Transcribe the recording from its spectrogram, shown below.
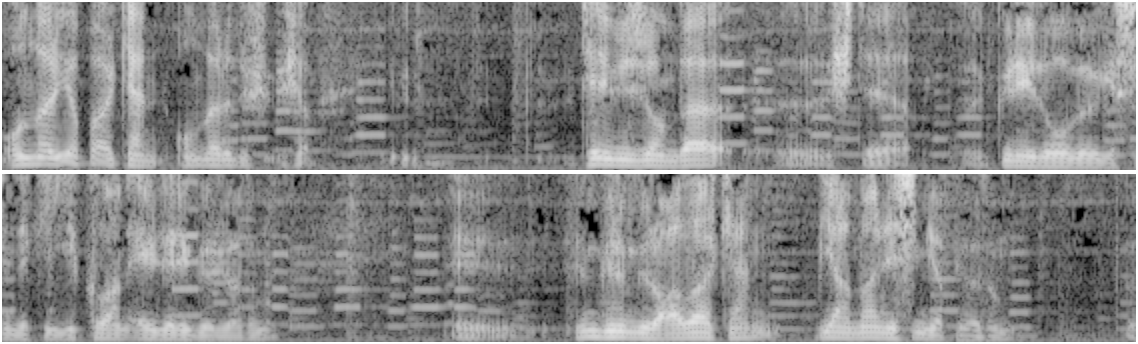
Onları yaparken onları düş şey, televizyonda e, işte Güneydoğu bölgesindeki yıkılan evleri görüyordum. E, hüngür hüngür ağlarken bir yandan resim yapıyordum. E,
